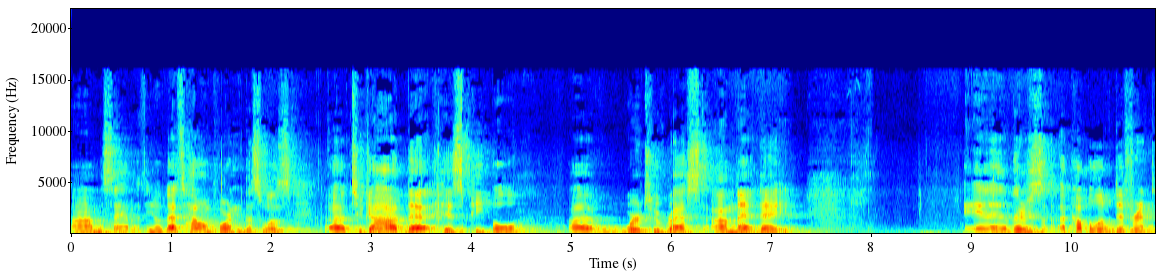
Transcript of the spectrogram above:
on the Sabbath. You know, that's how important this was uh, to God that his people uh, were to rest on that day. And there's a couple of different,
